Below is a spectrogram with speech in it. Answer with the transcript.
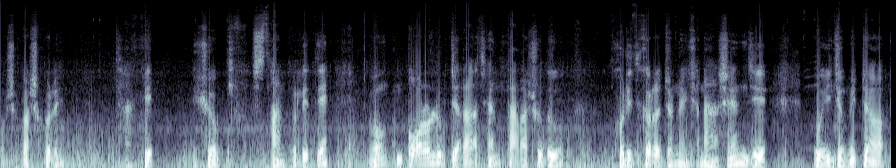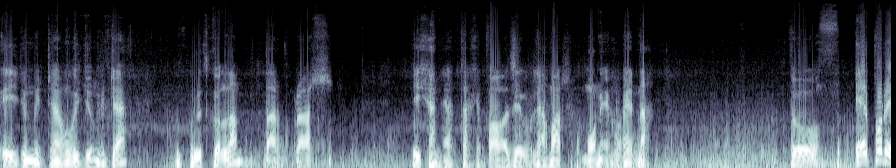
বসবাস করে থাকে এসব স্থানগুলিতে এবং বড়লোক যারা আছেন, তারা শুধু খরিদ করার জন্য এখানে আসেন যে, ওই জমিটা, এই জমিটা, ওই জমিটা আমি খরিদ করলাম, তারপর আর এখানে আর তাকে পাওয়া যায় বলে আমার মনে হয় না। তো এরপরে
